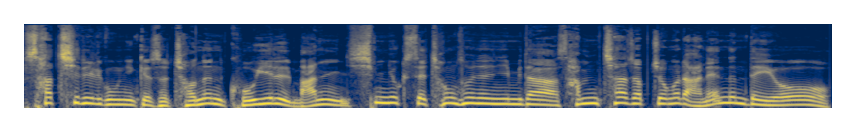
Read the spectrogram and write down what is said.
4710님께서 저는 고1 만 16세 청소년입니다. 3차 접종을 안 했는데요.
